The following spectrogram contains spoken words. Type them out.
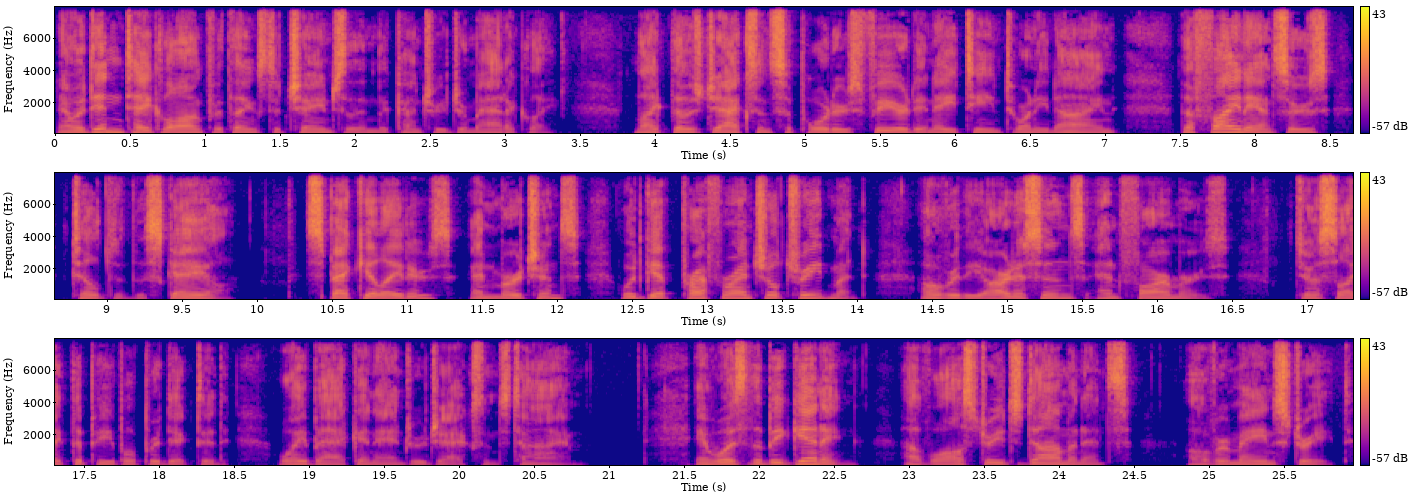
Now, it didn't take long for things to change in the country dramatically. Like those Jackson supporters feared in 1829, the financiers tilted the scale. Speculators and merchants would get preferential treatment over the artisans and farmers, just like the people predicted way back in Andrew Jackson's time. It was the beginning of Wall Street's dominance over Main Street.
